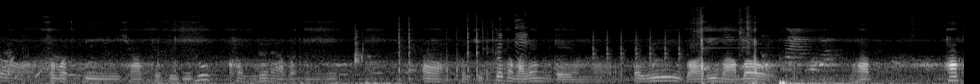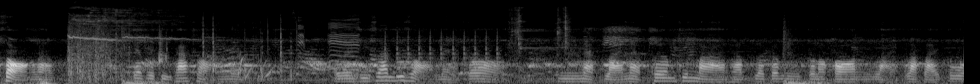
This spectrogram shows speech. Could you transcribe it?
ก็สวัสดีชาวเซซีดีทุกคนด้วยนะครับวันนี้เอ่อคนคิดก็จะมาเล่นเกม Everybody Marble นะครับ ภาค2นะครับเกมเศรษฐีภาค2นั่นเองเป็นซีซั่นที่2เนี่ยก็มีแมปหลายแมปเพิ่มขึ้นมาครับ แล้วก็มีตัวละครหลายหลากหลายตัว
